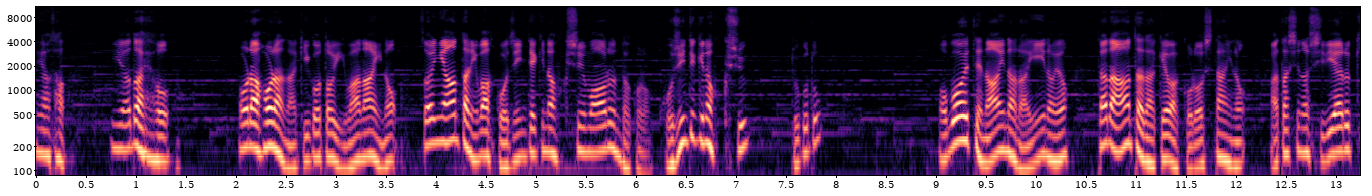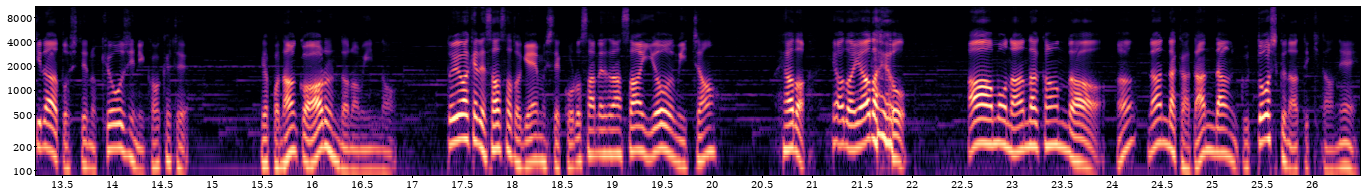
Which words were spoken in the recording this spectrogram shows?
やだ、やだよ。ほらほら泣き言言わないの。それにあんたには個人的な復讐もあるんだから。個人的な復讐？どういうこと？覚えてないならいいのよ。ただあんただけは殺したいの。私のシリアルキラーとしての矜持にかけて。やっぱなんかあるんだなみんな。というわけでさっさとゲームして殺されなさいよ、海ちゃん。やだ、やだ、やだよ。ああ、もうなんだかんだ。ん？なんだかだんだんぐっとしくなってきたね。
